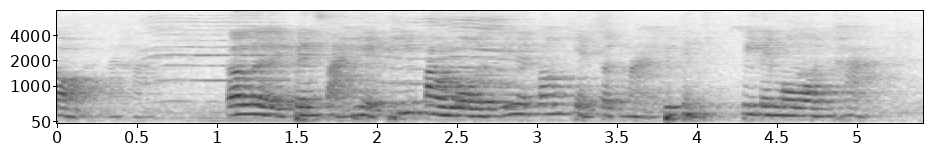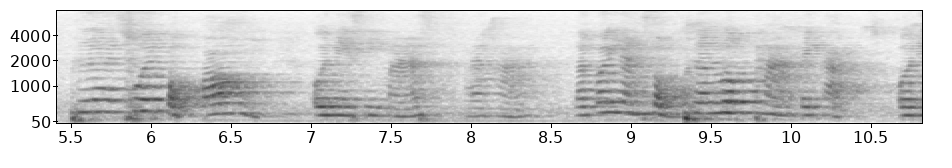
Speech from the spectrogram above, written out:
ก่อนนะคะ ก็เลยเป็นสาเหตุที่เปาโลที่จะต้องเขียนจดหมายไปถึงฟิเลโมนค่ะ เพื่อช่วยปกป้องโอเนซิมัสนะคะ แล้วก็ยังส่งเพื่อนร่วมทางไปกับโอเน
